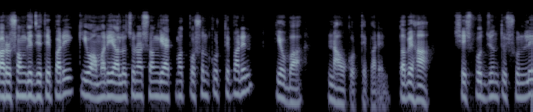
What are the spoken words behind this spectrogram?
কারও সঙ্গে যেতে পারে। কেউ আমার এই আলোচনার সঙ্গে একমত পোষণ করতে পারেন, কেউ বা নাও করতে পারেন। তবে হ্যাঁ, শেষ পর্যন্ত শুনলে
